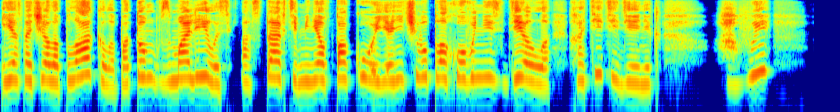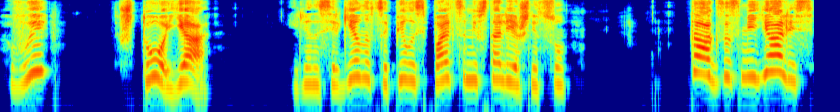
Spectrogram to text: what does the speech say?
Я сначала плакала, потом взмолилась. «Оставьте меня в покое, я ничего плохого не сделала. Хотите денег? А вы... вы...» «Что я?» Елена Сергеевна вцепилась пальцами в столешницу. «Так засмеялись!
